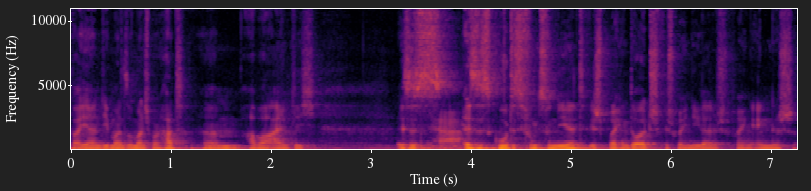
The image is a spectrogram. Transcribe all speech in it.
ja, die man so manchmal hat. Ähm, aber eigentlich ist es, ja. ist es gut, es funktioniert. Wir sprechen Deutsch, wir sprechen Niederländisch, wir sprechen Englisch.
